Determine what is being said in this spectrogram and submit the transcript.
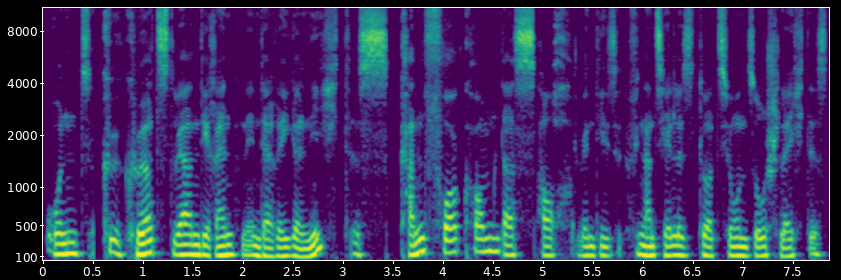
und gekürzt werden die Renten in der Regel nicht. Es kann vorkommen, dass auch wenn die finanzielle Situation so schlecht ist,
